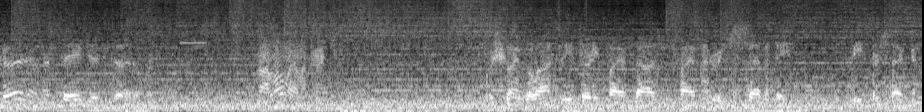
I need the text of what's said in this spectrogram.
good, and the stage is good. Apollo 11. We're showing velocity 35,570 feet per second.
